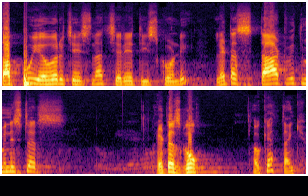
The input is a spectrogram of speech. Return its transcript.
తప్పు ఎవరు చేసినా చర్య తీసుకోండి. Let us start with ministers let us go okay thank you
